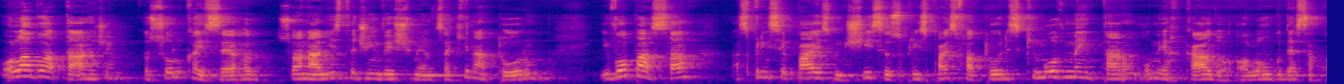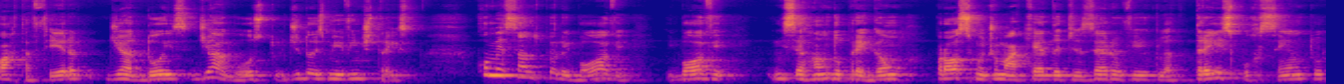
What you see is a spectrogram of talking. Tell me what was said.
Olá, boa tarde. Eu sou Lucas Serra, sou analista de investimentos aqui na Toro e vou passar as principais notícias, os principais fatores que movimentaram o mercado ao longo dessa quarta-feira, dia 2 de agosto de 2023. Começando pelo Ibov, Ibov encerrando o pregão próximo de uma queda de 0,3%,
